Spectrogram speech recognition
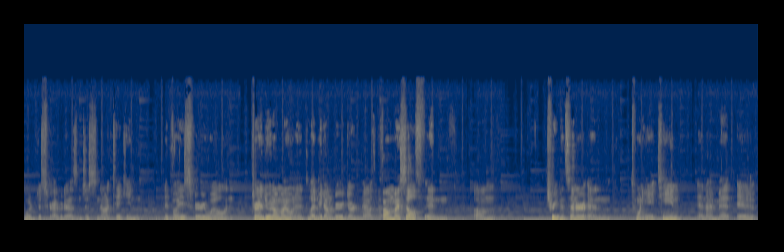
would describe it as, and just not taking advice very well and trying to do it on my own. It led me down a very dark path. I found myself in um, treatment center in 2018 and I met an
